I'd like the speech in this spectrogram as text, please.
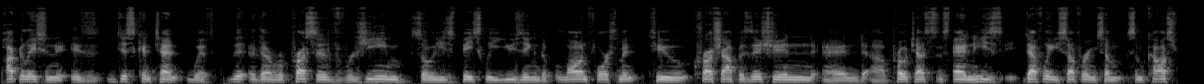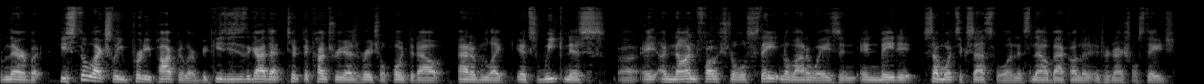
population is discontent with the, the, repressive regime. So he's basically using the law enforcement to crush opposition and uh, protests, and he's definitely suffering some some costs from there. But he's still actually pretty popular because he's the guy that took the country, as Rachel pointed out, out of like its weakness, uh, a, a non-functional state in a lot of ways, and, and made it somewhat successful, and it's now back on the international stage.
